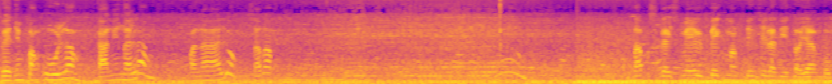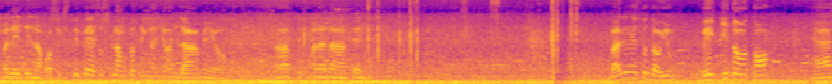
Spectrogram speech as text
Pwedeng pang ulam, kanin na lang. Panalo, sarap. Tapos guys, may Big Mac din sila dito. Yan, bumili din ako. 60 pesos lang to. Tingnan nyo, ang dami oh. Ah, tikman na natin. Bali, ito daw, yung veggie daw to. Yan.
